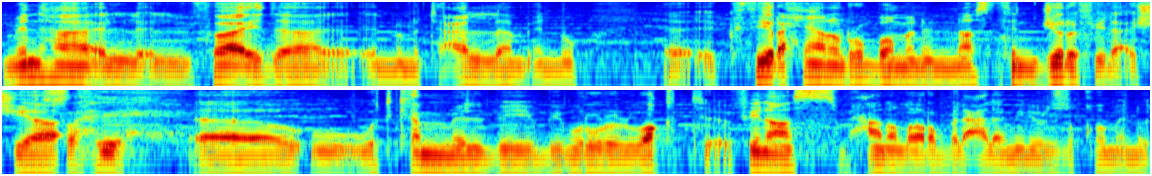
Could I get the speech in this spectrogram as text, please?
منها ال- الفائدة أنه نتعلم آه، كثير أحيانا ربما من الناس تنجرف إلى أشياء صحيح آه، وتكمل بمرور الوقت في ناس سبحان الله رب العالمين يرزقهم أنه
